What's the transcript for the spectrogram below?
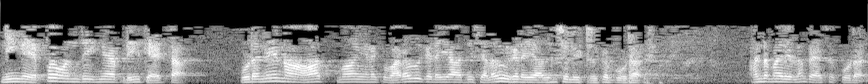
நீங்க எப்ப வந்தீங்க அப்படின்னு கேட்டா உடனே நான் ஆத்மா எனக்கு வரவு கிடையாது செலவு கிடையாதுன்னு சொல்லிட்டு இருக்க கூடாது. அந்த மாதிரி எல்லாம் பேசக்கூடாது.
